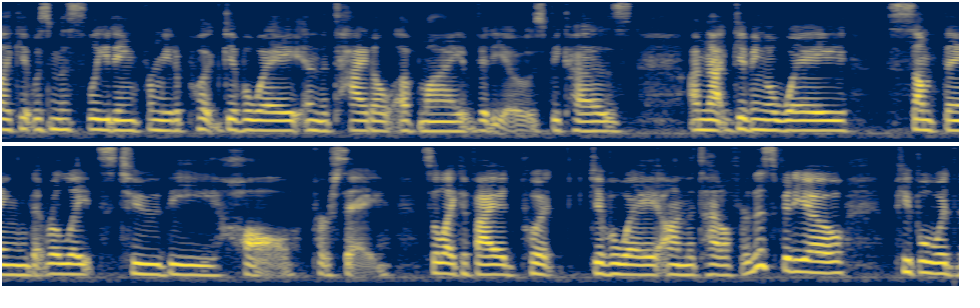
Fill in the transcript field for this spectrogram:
like it was misleading for me to put giveaway in the title of my videos because I'm not giving away something that relates to the haul per se. So like if I had put giveaway on the title for this video, people would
